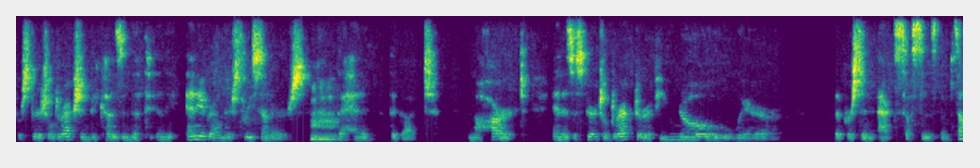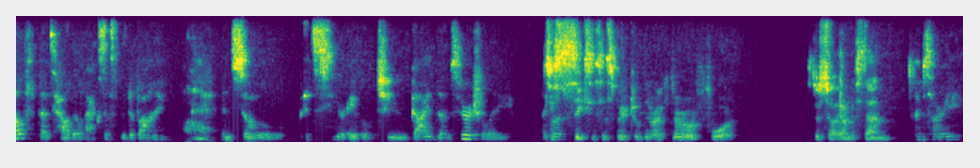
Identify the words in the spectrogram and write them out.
for spiritual direction because in the in the Enneagram there's three centers: Mhm. the head, the gut, and the heart. And as a spiritual director, if you know where the person accesses themselves, that's how they'll access the divine. Oh. And so it's you're able to guide them spiritually. So six is a spiritual director, or four? Just so I understand. I'm sorry,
